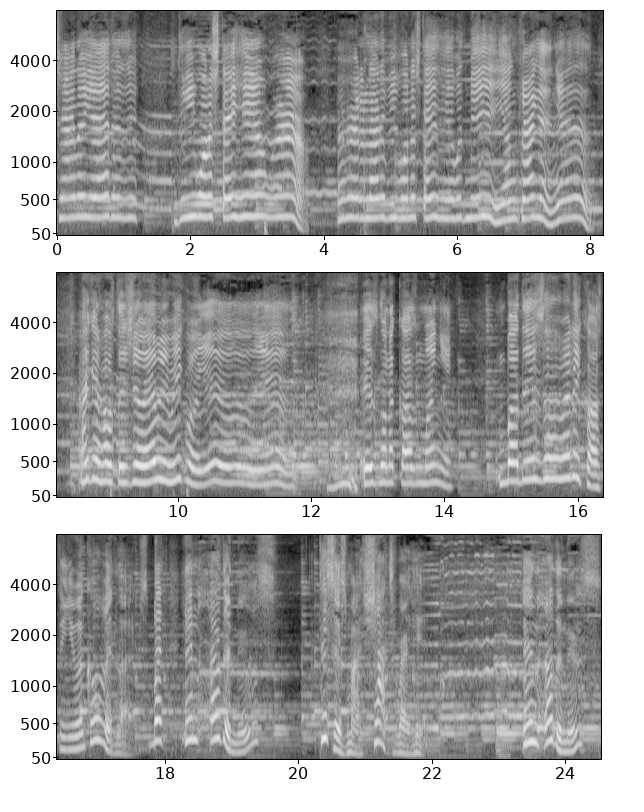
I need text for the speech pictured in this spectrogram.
China it- do you want to stay here? Wow. I heard a lot of you want to stay here with me, Young Dragon. Yeah. I can host this show every week for you. Yeah. It's to cost money. But it's already costing you in COVID lives. But in other news, this is my shot right here. In other news,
